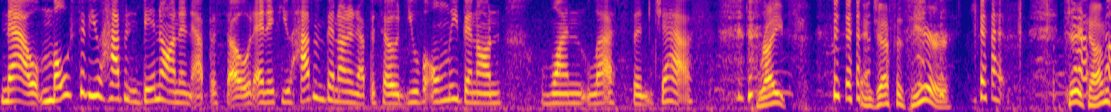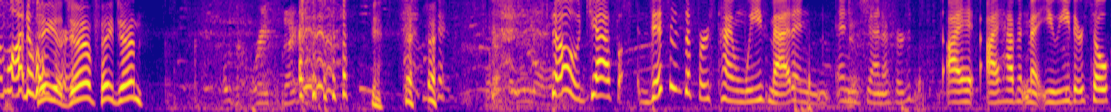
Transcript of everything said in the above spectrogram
Now, most of you haven't been on an episode, and if you haven't been on an episode, you've only been on one less than Jeff. Right. and Jeff is here. Yes. Here he comes. Come on over. Hey, uh, Jeff. Hey, Jen. Was a great segment. So, Jeff, this is the first time we've met, and, and Jennifer, I, I haven't met you either. So,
